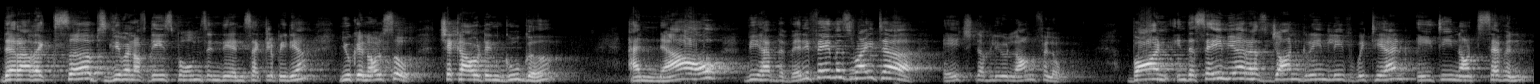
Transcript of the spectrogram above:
There are excerpts given of these poems in the encyclopedia. You can also check out in Google. And now we have the very famous writer, H.W. Longfellow. Born in the same year as John Greenleaf Whittier in 1807,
